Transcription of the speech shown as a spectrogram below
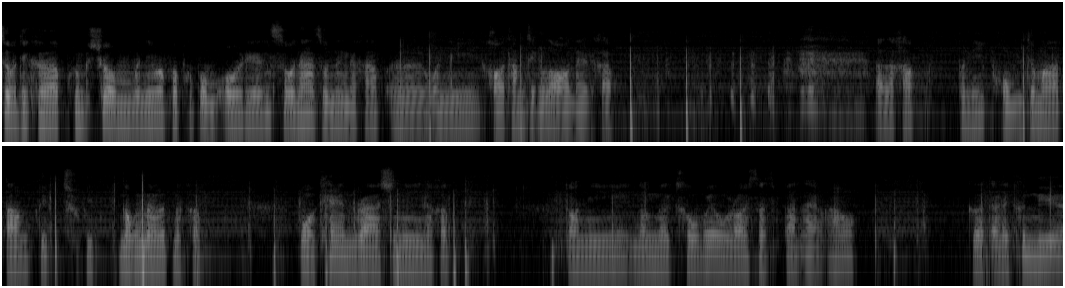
สวัสดีครับ คุณผู้ชมวันนี้มาพบกับผมโอเลียนโซน่าศูนย์หนึ่งนะครับ เออวันนี้ขอทำเสียงหล่อหน่อยนะครับ เอาละครับ วันนี้ผมจะมาตามติดชีวิตน้องเนิร์ดนะครับ หัวแคนราชินีนะครับ ตอนนี้น้องเนิร์ดเขาเวลร้อยสสิบแปดแล้ว เอ้า เกิดอะไรขึ้นเนี่ย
